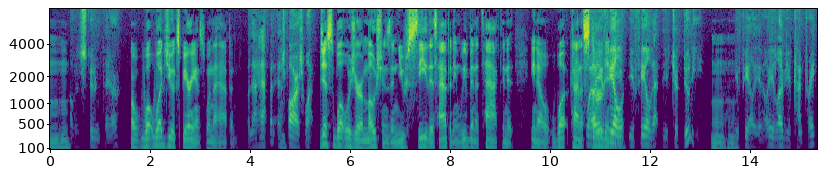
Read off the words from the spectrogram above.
Mm-hmm. I was a student there. Or what what did you experience when that happened? When that happened, as far as what? Just what was your emotions, and you see this happening. We've been attacked, and it, you know, what kind of well, stirred you feel, in you? You feel that it's your duty. Mm-hmm. You feel, you know, you love your country,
